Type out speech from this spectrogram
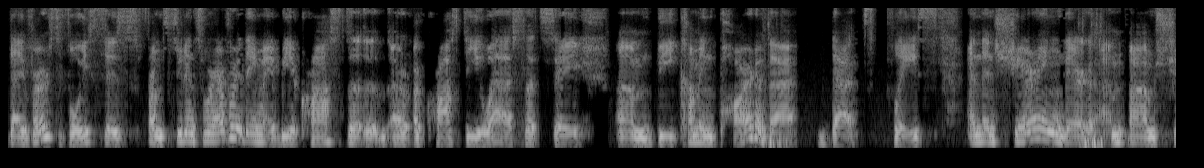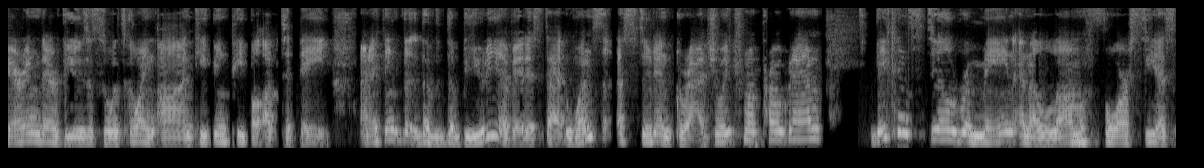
diverse voices from students wherever they might be across the uh, across the U.S. Let's say um, becoming part of that that place and then sharing their um, um, sharing their views as to what's going on keeping people up to date and i think the, the, the beauty of it is that once a student graduates from a program they can still remain an alum for CS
